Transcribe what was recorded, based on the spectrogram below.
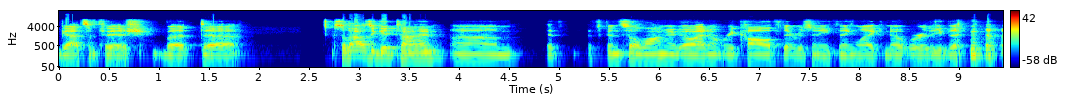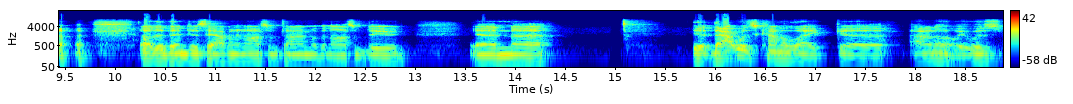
got some fish, but. uh so that was a good time. Um, it, it's been so long ago, I don't recall if there was anything like noteworthy that, other than just having an awesome time with an awesome dude. And uh, it, that was kind of like, uh, I don't know, it was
